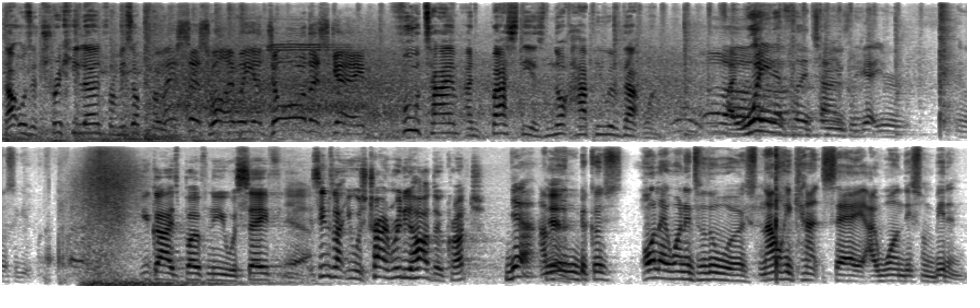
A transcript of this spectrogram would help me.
That was a tricky learn from his opponent. This is why we adore this game. Full time, and Basti is not happy with that one. I waited for the time you could get your... You guys both knew you were safe. Yeah. It seems like you was trying really hard though, Crunch. Yeah, I Yeah. mean, because all I wanted to do was now he can't say I won this unbeaten.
